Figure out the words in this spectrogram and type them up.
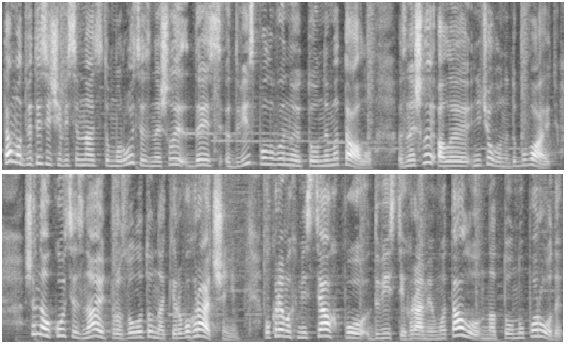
Там у 2018 році знайшли десь 2,5 тонни металу. Знайшли, але нічого не добувають. Ще науковці знають про золото на Кіровоградщині. В окремих місцях по 200 грамів металу на тонну породи.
